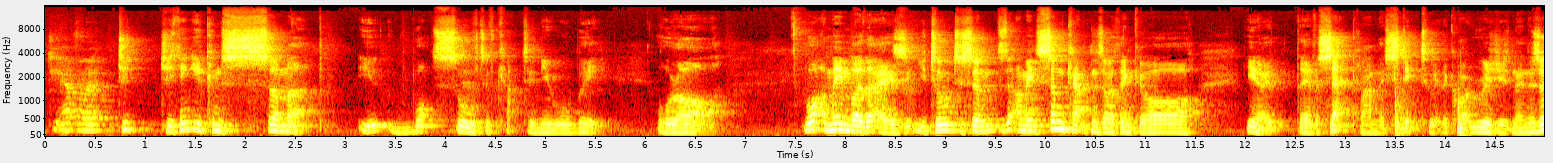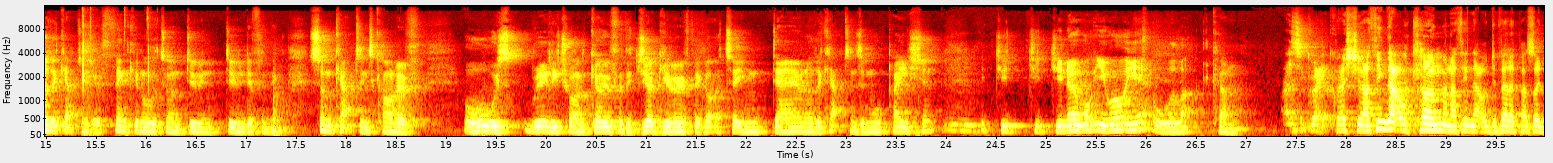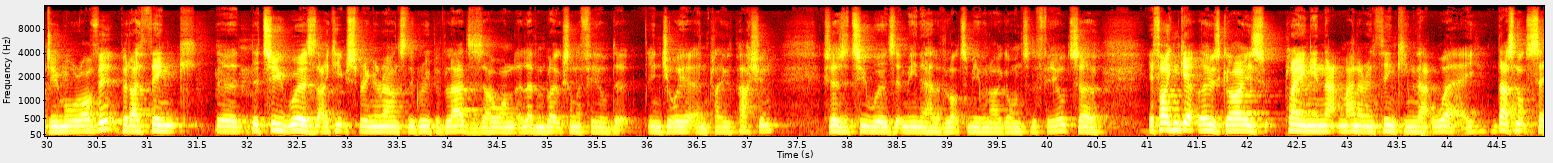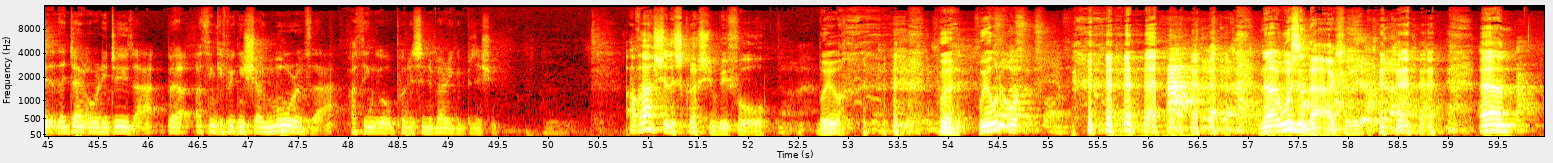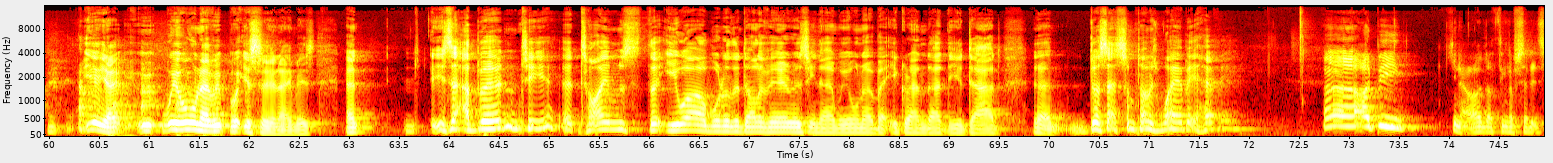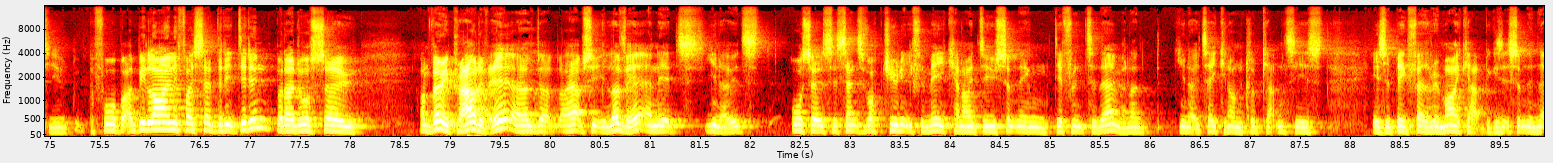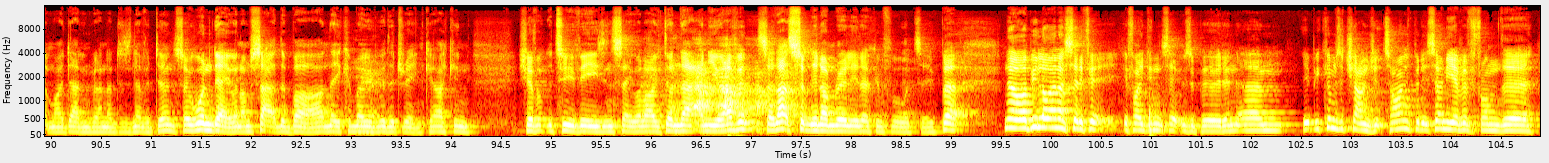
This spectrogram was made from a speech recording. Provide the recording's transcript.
Do you have a? Do, do you think you can sum up you, what sort of captain you will be, or are? what I mean by that is you talk to some. I mean, some captains I think are, you know, they have a set plan, they stick to it, they're quite rigid, and then there's other captains who are thinking all the time, doing doing different things. Some captains kind of always really try and go for the jugular if they've got a team down. Other captains are more patient. Mm-hmm. Do, do, do you know what you are yet, or will that come? That's a great question. I think that will come, and I think that will develop as I do more of it. But I think the the two words that I keep springing around to the group of lads is I want 11 blokes on the field that enjoy it and play with passion. Because those are two words that mean a hell of a lot to me when I go onto the field. So if I can get those guys playing in that manner and thinking that way, that's not to say that they don't already do that, but I think if we can show more of that, I think it will put us in a very good position. I've asked you this question before. We all, we all know what... no, it wasn't that actually. um, yeah, yeah, we all know what your surname is, and is that a burden to you at times that you are one of the D'Oliveiras? You know, we all know about your granddad, your dad. Uh, does that sometimes weigh a bit heavy? Uh, I'd be, you know, I think I've said it to you before, but I'd be lying if I said that it didn't. But I'd also, I'm very proud of it. I, I absolutely love it, and it's, you know, it's also it's a sense of opportunity for me. Can I do something different to them? And I, you know, taking on club captaincy is is a big feather in my cap because it's something that my dad and granddad has never done. So one day when I'm sat at the bar and they come yeah. over with a drink, I can shove up the two V's and say, well, I've done that and you haven't. So that's something I'm really looking forward to. But no, I'd be lying. I said if it, if I didn't say it was a burden. Um, it becomes a challenge at times, but it's only ever from the,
